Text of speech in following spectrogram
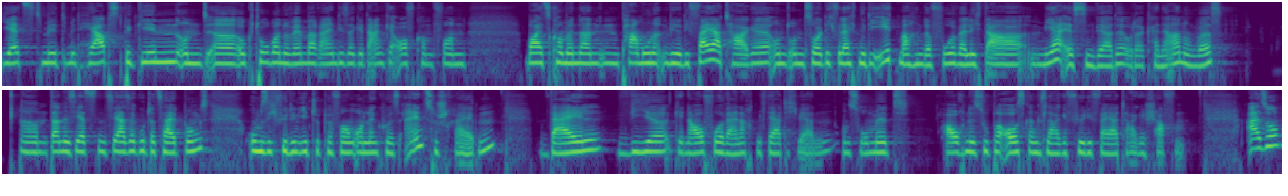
jetzt mit, mit Herbstbeginn und äh, Oktober, November rein dieser Gedanke aufkommt von, boah, jetzt kommen dann in ein paar Monaten wieder die Feiertage und, und sollte ich vielleicht eine Diät machen davor, weil ich da mehr essen werde oder keine Ahnung was, ähm, dann ist jetzt ein sehr, sehr guter Zeitpunkt, um sich für den Eat to Perform Online-Kurs einzuschreiben, weil wir genau vor Weihnachten fertig werden und somit auch eine super Ausgangslage für die Feiertage schaffen. Also,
